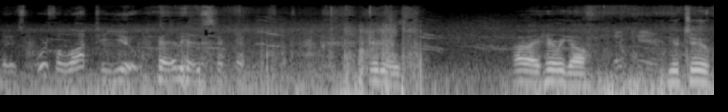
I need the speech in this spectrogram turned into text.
but it's worth a lot to you. it is. It is. All right, here we go. You too.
